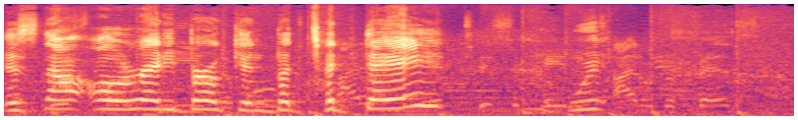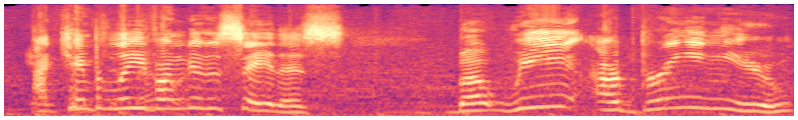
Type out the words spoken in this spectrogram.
is not already broken. But today, we, I can't believe I'm going to say this, but we are bringing you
